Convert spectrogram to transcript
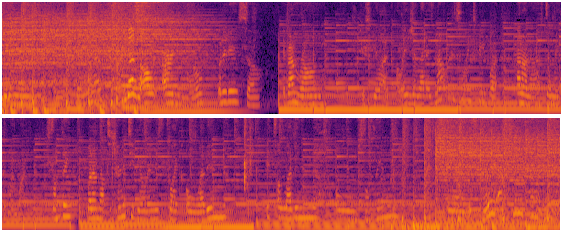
getting a new camera. You guys all already know what it is, so if I'm wrong, just be like Alasiah. That is not what it's going to be, but I don't know. I have to make up my. Something, but I'm about to turn the TV on, and it's like 11. It's 11 oh something, and it's really actually kind of weird.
